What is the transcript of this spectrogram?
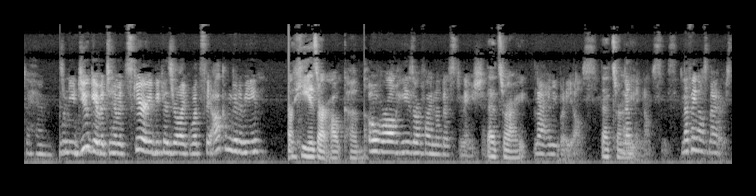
to Him. When you do give it to Him, it's scary because you're like, what's the outcome going to be? He is our outcome. Overall, He's our final destination, That's right. not anybody else. That's right. Nothing else is. Nothing else matters.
